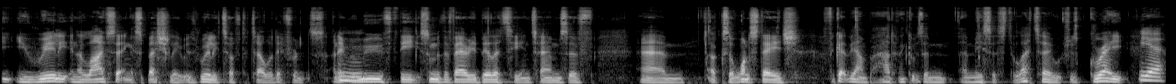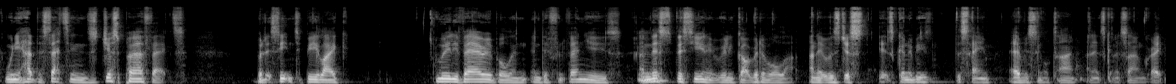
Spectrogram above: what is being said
you really in a live setting especially it was really tough to tell the difference. And it removed the some of the variability in terms of um because at one stage I forget the amp I had I think it was a, a Mesa Stiletto which was great Yeah. when you had the settings just perfect. But it seemed to be like really variable in, in different venues. And this this unit really got rid of all that. And it was just it's going to be the same every single time and it's going to sound great.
